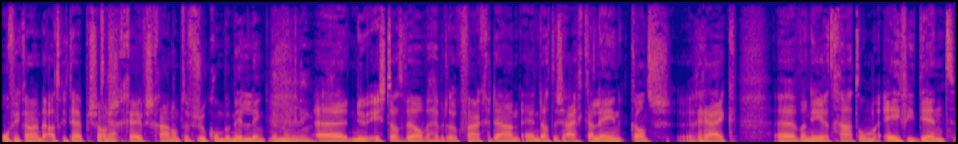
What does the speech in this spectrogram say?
of je kan naar de autoriteit persoonsgegevens ja. gaan om te verzoeken om bemiddeling. bemiddeling. nu is dat wel, we hebben het ook vaak gedaan, en dat is eigenlijk alleen kansrijk wanneer het gaat om evident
